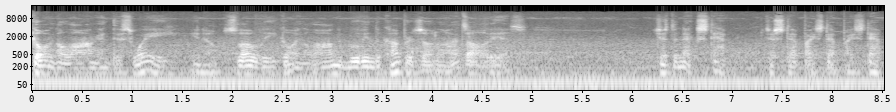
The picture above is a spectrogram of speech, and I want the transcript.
going along in this way, you know, slowly going along and moving the comfort zone along. That's all it is. Just the next step, just step by step by step.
